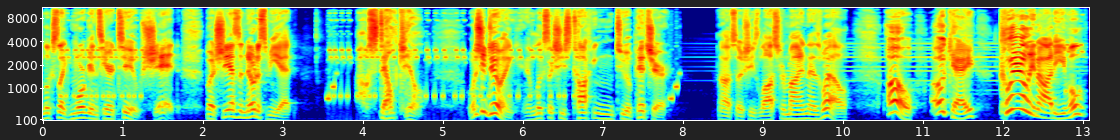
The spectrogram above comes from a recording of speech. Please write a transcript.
looks like Morgan's here too. Shit. But she hasn't noticed me yet. Oh, stealth kill. What is she doing? It looks like she's talking to a pitcher. Oh, so she's lost her mind as well. Oh, okay. Clearly not evil.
